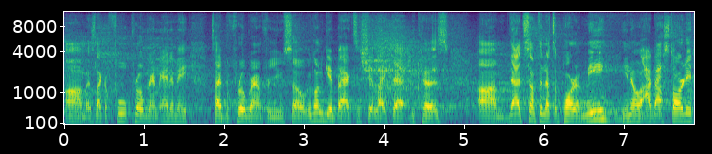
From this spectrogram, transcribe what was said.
um, as like a full program anime type of program for you. So we're going to get back to shit like that because um, that's something that's a part of me. You know, I got started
